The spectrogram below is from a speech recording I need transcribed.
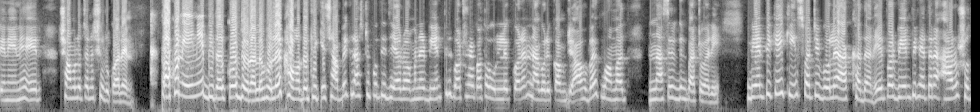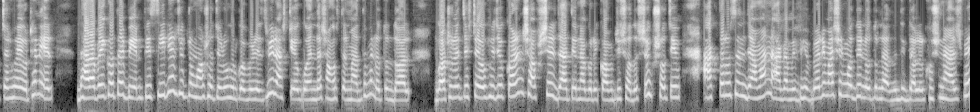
টেনে এনে এর সমালোচনা শুরু করেন। তখন এই নিয়ে বিতর্ক জোরালো হলে ক্ষমতা থেকে সাবেক রাষ্ট্রপতি জিয়া রহমানের বিএনপির গঠনের কথা উল্লেখ করেন নাগরিক কমিটির আহ্বায়ক মোহাম্মদ নাসিরউদ্দিন পাটোয়ারি। বিএনপিকেই কিংস পার্টি বলে আখ্যা দেন। এরপর বিএনপি নেতারা আরও সোচ্চার হয়ে ওঠেন। এর ধারাবাহিকতায় বিএনপি সিনিয়র যুগ্ম মহাসচিব রুহুল কবির রিজভী রাষ্ট্রীয় গোয়েন্দা সংস্থার মাধ্যমে নতুন দল গঠনের চেষ্টায় অভিযোগ করেন, সবশেষ জাতীয় নাগরিক কমিটির সদস্য সচিব আক্তার হোসেন জামান আগামী ফেব্রুয়ারি মাসের মধ্যে নতুন রাজনৈতিক দলের ঘোষণা আসবে।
